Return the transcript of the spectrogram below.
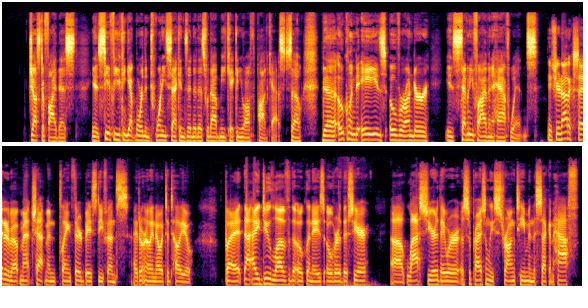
justify this. You know, see if you can get more than 20 seconds into this without me kicking you off the podcast. So the Oakland A's over under is 75 and a half wins. If you're not excited about Matt Chapman playing third base defense, I don't really know what to tell you. But I do love the Oakland A's over this year. Uh, last year, they were a surprisingly strong team in the second half.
